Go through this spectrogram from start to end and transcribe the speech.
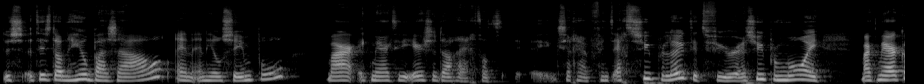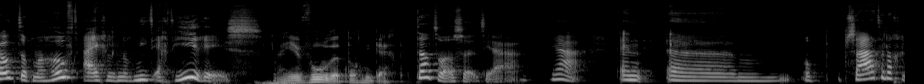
dus het is dan heel bazaal en, en heel simpel. Maar ik merkte die eerste dag echt dat... Ik zeg, ja, ik vind het echt super leuk dit vuur en super mooi. Maar ik merk ook dat mijn hoofd eigenlijk nog niet echt hier is. Je voelde het nog niet echt. Dat was het, ja. Ja. En ehm, op, op zaterdag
